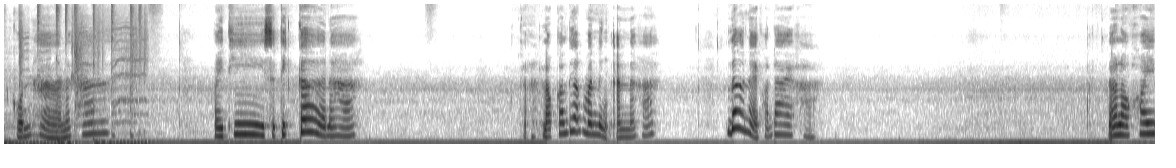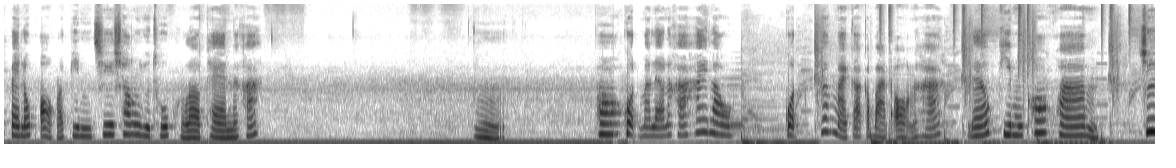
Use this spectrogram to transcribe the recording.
ดค้นหานะคะ ไปที่สติกเกอร์นะคะเราก็เลือกมาหนึ่งอันนะคะ เลือกไหนก็ได้ค่ะ แล้วเราค่อยไปลบออกแล้วพิมพ์ชื่อช่อง YouTube ของเราแทนนะคะอมพอกดมาแล้วนะคะ ให้เรากดเครื่องหมายกากบาทออกนะคะ แล้วพิมพ์ข้อความ ชื่อ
